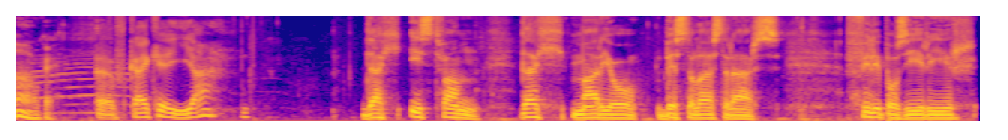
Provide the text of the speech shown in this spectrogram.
Ah, oké. Eh, even kijken, ja. Dag Istvan, dag Mario, beste luisteraars. Filip Ozier hier.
